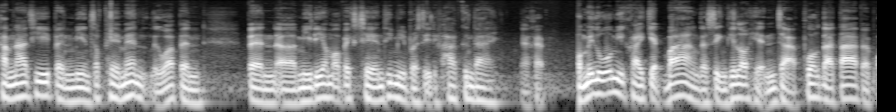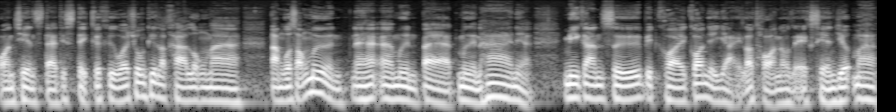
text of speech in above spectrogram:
ทำหน้าที่เป็น means of payment หรือว่าเป็นเป็น medium of exchange ที่มีประสิทธิภาพขึ้นได้นะครับ ผมไม่รู้ว่ามีใครเก็บบ้าง แต่สิ่งที่เราเห็นจากพวก Data แบบ on chain statistic ก็คือว่าช่วงที่ราคาลงมาต่ำกว่า 20,000นะฮะหมื่นแปดหมื่นห้าเนี่ยมีการซื้อ Bitcoin ก้อนใหญ่ๆ แล้วถอนออกจาก exchange เยอะมาก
